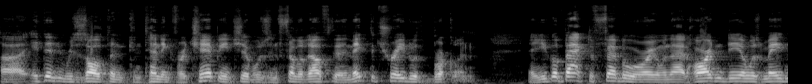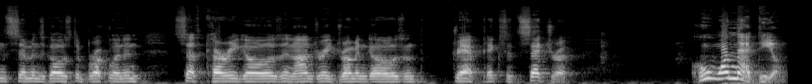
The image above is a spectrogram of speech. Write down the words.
uh, it didn't result in contending for a championship. It was in Philadelphia. They make the trade with Brooklyn. And you go back to February when that Harden deal was made and Simmons goes to Brooklyn and Seth Curry goes and Andre Drummond goes and draft picks, etc. Who won that deal?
